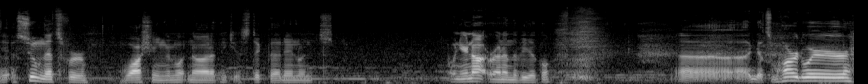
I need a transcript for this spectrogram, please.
I assume that's for washing and whatnot. I think you stick that in when it's when you're not running the vehicle. Uh, got some hardware.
